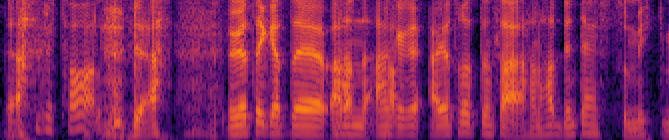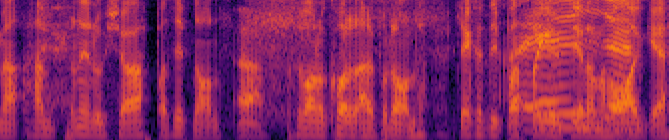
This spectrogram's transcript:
Ja. brutalt. ja, Men jag tänker att eh, han, han, kanske- jag tror att den så här, han hade inte häst så mycket men han planerade att köpa typ någon. Ja. Och så var han och kollade på någon. Kanske typ bara sprang ut genom hage.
